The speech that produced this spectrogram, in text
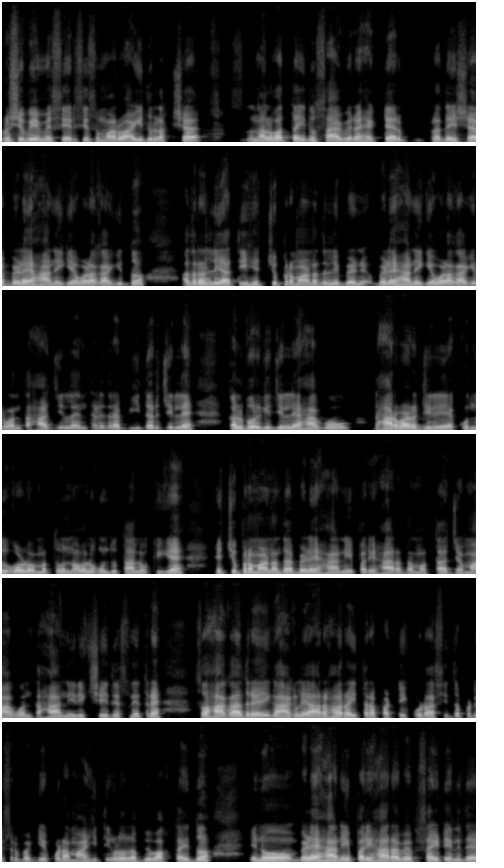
ಕೃಷಿ ಭೂಮಿ ಸೇರಿಸಿ ಸುಮಾರು ಐದು ಲಕ್ಷ ನಲವತ್ತೈದು ಸಾವಿರ ಹೆಕ್ಟೇರ್ ಪ್ರದೇಶ ಬೆಳೆ ಹಾನಿಗೆ ಒಳಗಾಗಿದ್ದು ಅದರಲ್ಲಿ ಅತಿ ಹೆಚ್ಚು ಪ್ರಮಾಣದಲ್ಲಿ ಬೆಳೆ ಬೆಳೆ ಹಾನಿಗೆ ಒಳಗಾಗಿರುವಂತಹ ಜಿಲ್ಲೆ ಅಂತ ಹೇಳಿದ್ರೆ ಬೀದರ್ ಜಿಲ್ಲೆ, ಕಲಬುರಗಿ ಜಿಲ್ಲೆ ಹಾಗೂ ಧಾರವಾಡ ಜಿಲ್ಲೆಯ ಕುಂದಗೋಳ ಮತ್ತು ನವಲಗುಂದು ತಾಲೂಕಿಗೆ ಹೆಚ್ಚು ಪ್ರಮಾಣದ ಬೆಳೆ ಹಾನಿ ಪರಿಹಾರದ ಮೊತ್ತ ಜಮಾ ಆಗುವಂತಹ ನಿರೀಕ್ಷೆ ಇದೆ ಸ್ನೇಹಿತರೆ. ಸೊ, ಹಾಗಾದ್ರೆ ಈಗಾಗಲೇ ಅರ್ಹ ರೈತರ ಪಟ್ಟಿ ಕೂಡ ಸಿದ್ಧಪಡಿಸಿರೋ ಬಗ್ಗೆ ಕೂಡ ಮಾಹಿತಿಗಳು ಲಭ್ಯವಾಗ್ತಾ ಇದ್ದು, ಇನ್ನು ಬೆಳೆ ಹಾನಿ ಪರಿಹಾರ ವೆಬ್ಸೈಟ್ ಏನಿದೆ,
